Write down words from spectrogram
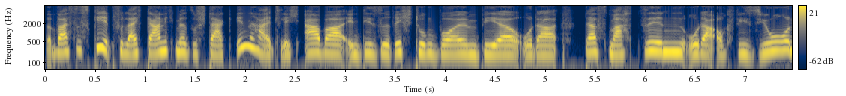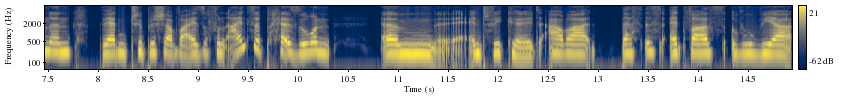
was es geht. Vielleicht gar nicht mehr so stark inhaltlich, aber in diese Richtung wollen wir oder das macht Sinn oder auch Visionen werden typischerweise von Einzelpersonen ähm, entwickelt. Aber das ist etwas, wo wir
